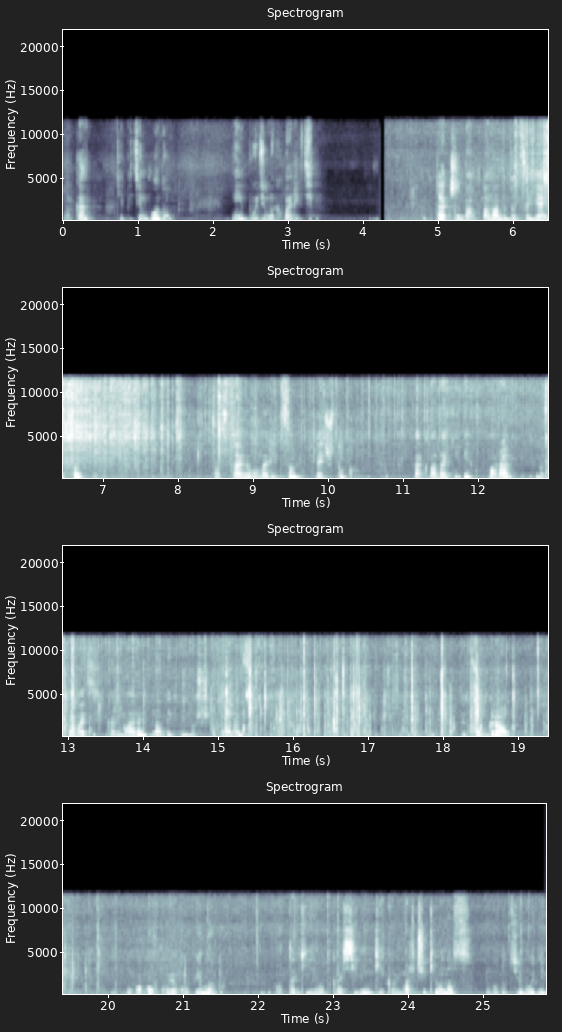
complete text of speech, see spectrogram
Пока кипятим воду и будем их варить. Также нам понадобятся яйца. Поставила вариться 5 штук. Так, вода кипит, пора доставать кальмары. Надо их немножечко промыть. 500 грамм упаковку я купила. Вот такие вот красивенькие кальмарчики у нас будут сегодня.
